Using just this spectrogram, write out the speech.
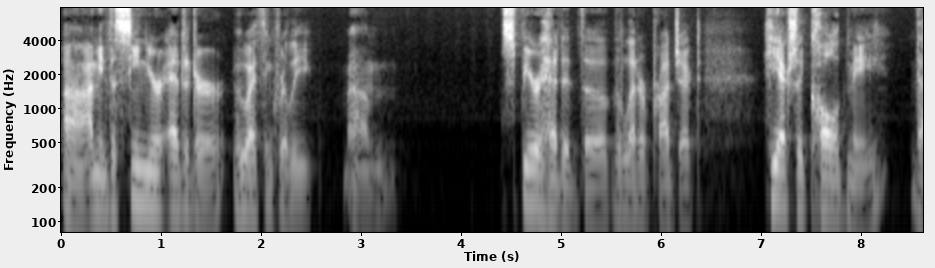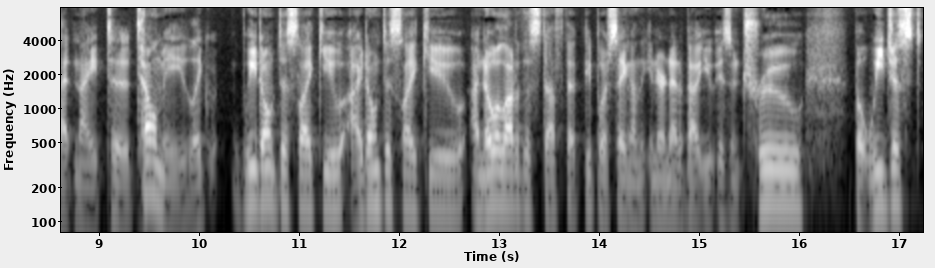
Uh, I mean, the senior editor, who I think really um, spearheaded the the letter project, he actually called me that night to tell me like we don't dislike you i don't dislike you i know a lot of the stuff that people are saying on the internet about you isn't true but we just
